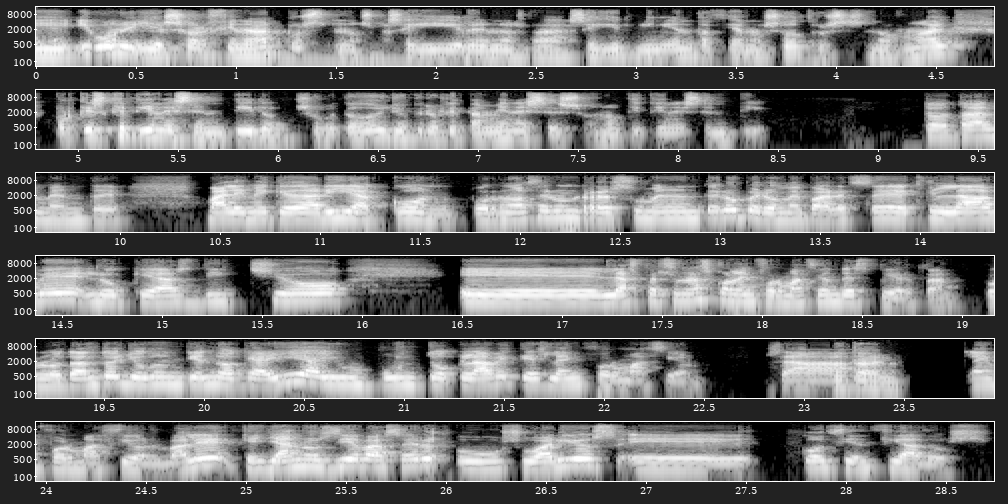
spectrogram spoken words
Y, bueno, y eso al final pues nos va a seguir, nos va a seguir viniendo hacia nosotros, es normal, porque es que tiene sentido. Sobre todo yo creo que también es eso, ¿no? Que tiene sentido. Totalmente. Vale, me quedaría con, por no hacer un resumen entero, pero me parece clave lo que has dicho. Eh, las personas con la información despiertan. Por lo tanto, yo entiendo que ahí hay un punto clave que es la información. O sea, la información, ¿vale? Que ya nos lleva a ser usuarios eh, concienciados,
